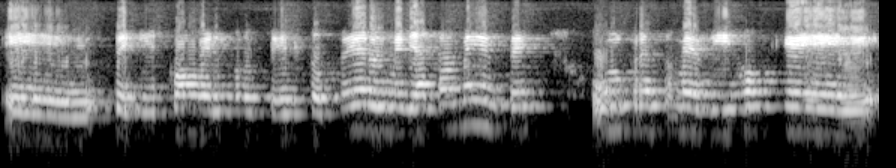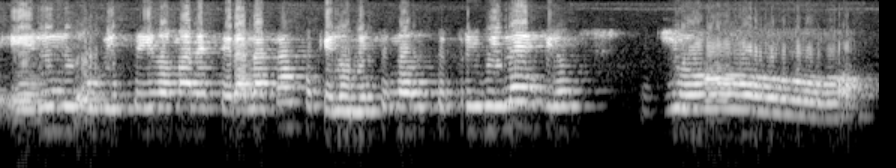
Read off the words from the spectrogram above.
eh, seguir con el proceso, pero inmediatamente un preso me dijo que él hubiese ido a amanecer a la casa, que le hubiesen dado ese privilegio, yo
